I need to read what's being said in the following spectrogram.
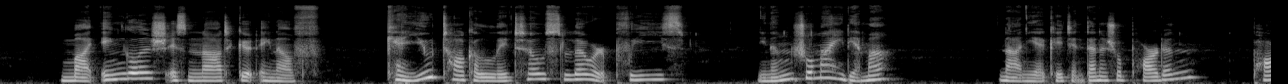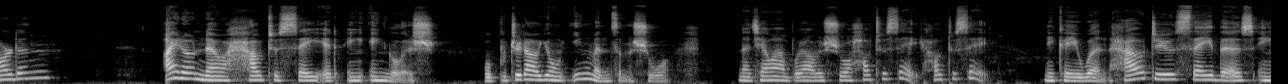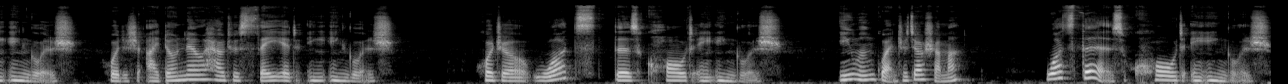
my English is not good enough. Can you talk a little slower, please? 你能说慢一点吗？那你也可以简单的说 pardon, pardon. I don't know how to say it in English. 我不知道用英文怎么说。那千万不要说 how to say, how to say。你可以问 How do you say this in English？或者是 I don't know how to say it in English。或者 What's this called in English？英文管这叫什么？What's this called in English?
